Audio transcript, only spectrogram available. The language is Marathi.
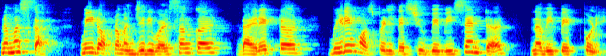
नमस्कार मी doctor Manjiri Walsankar director Bhide hospital test baby centre Navi Peth Pune.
